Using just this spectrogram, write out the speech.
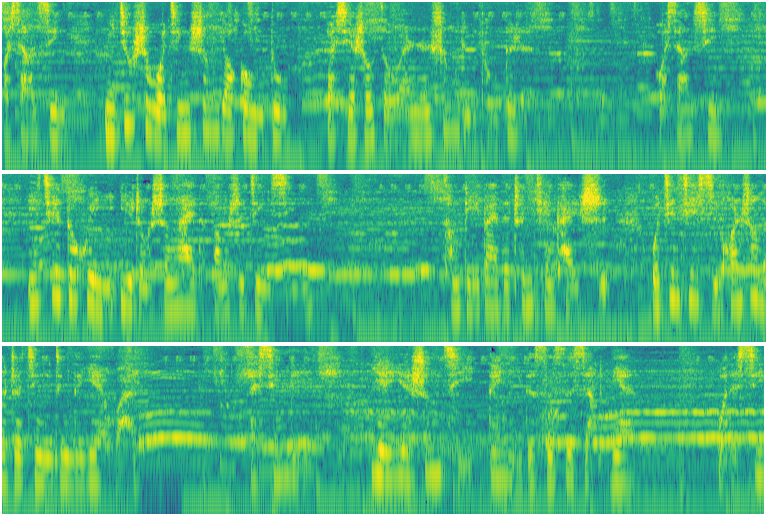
我相信你就是我今生要共度、要携手走完人生旅途的人，我相信一切都会以一种深爱的方式进行。从迪拜的春天开始，我渐渐喜欢上了这静静的夜晚，在心里。夜夜升起对你的丝丝想念，我的心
